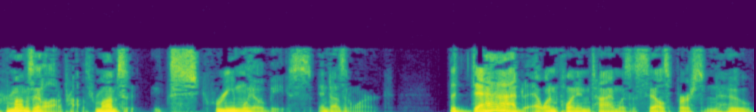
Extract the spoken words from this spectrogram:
her mom's got a lot of problems. Her mom's extremely obese and doesn't work. The dad, at one point in time, was a salesperson who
